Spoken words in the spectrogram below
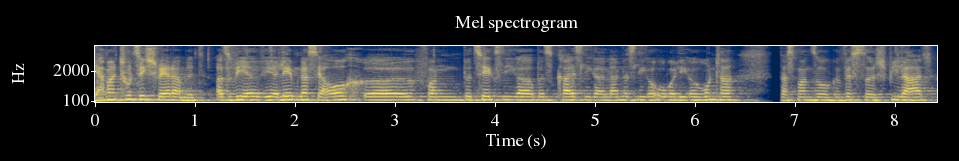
Ja, man tut sich schwer damit. Also wir, wir erleben das ja auch äh, von Bezirksliga bis Kreisliga, Landesliga, Oberliga runter, dass man so gewisse Spiele hat,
